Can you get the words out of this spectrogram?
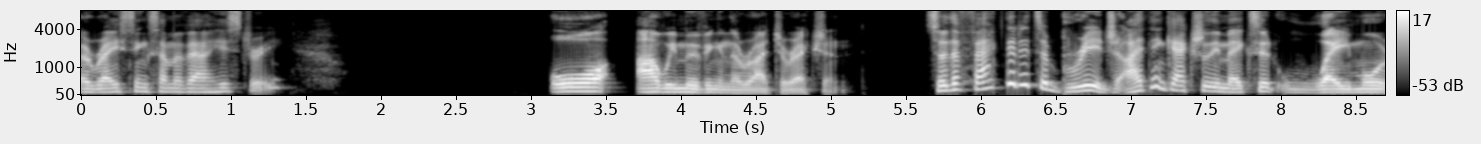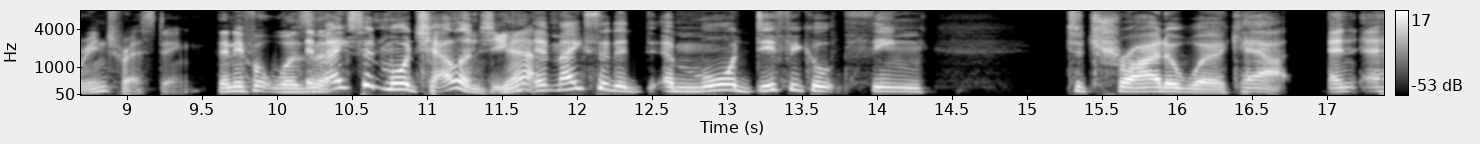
erasing some of our history? Or are we moving in the right direction? So the fact that it's a bridge, I think, actually makes it way more interesting than if it was. It a- makes it more challenging. Yeah. It makes it a, a more difficult thing to try to work out. And uh,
